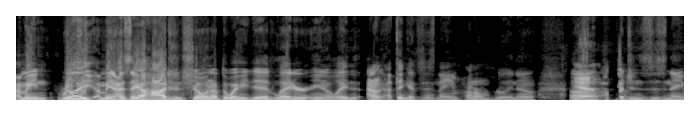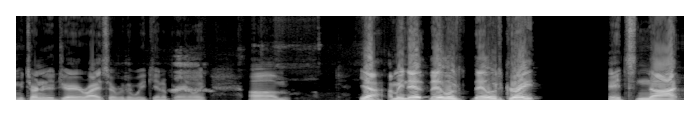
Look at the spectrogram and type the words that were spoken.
I mean, really. I mean, Isaiah Hodgins showing up the way he did later. You know, late. I don't. I think it's his name. I don't really know. Uh, Yeah. Hodgins is his name. He turned into Jerry Rice over the weekend, apparently. Um, yeah. I mean, they they look they looked great. It's not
